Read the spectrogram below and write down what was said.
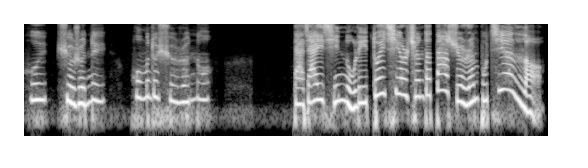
嘿，雪人呢？我们的雪人呢？大家一起努力堆砌而成的大雪人不见了。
